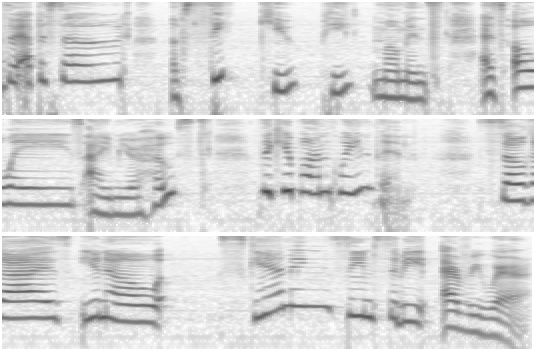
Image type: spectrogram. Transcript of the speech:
another episode of CQP Moments. As always, I am your host, the Coupon Queen Pin. So, guys, you know, scamming seems to be everywhere.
